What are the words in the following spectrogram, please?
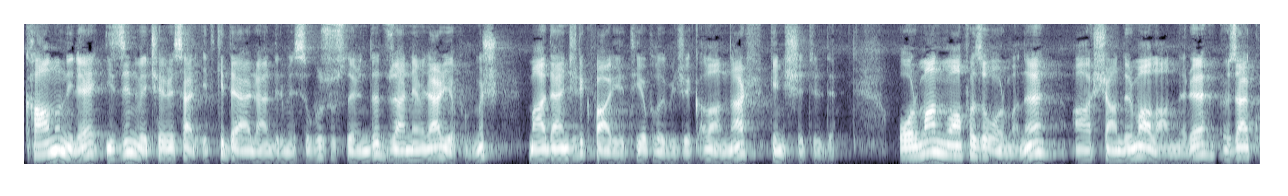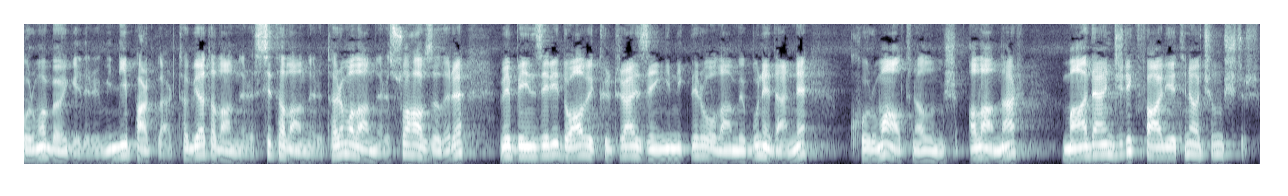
Kanun ile izin ve çevresel etki değerlendirmesi hususlarında düzenlemeler yapılmış, madencilik faaliyeti yapılabilecek alanlar genişletildi. Orman muhafaza ormanı, ağaçlandırma alanları, özel koruma bölgeleri, milli parklar, tabiat alanları, sit alanları, tarım alanları, su havzaları ve benzeri doğal ve kültürel zenginlikleri olan ve bu nedenle koruma altına alınmış alanlar madencilik faaliyetine açılmıştır.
